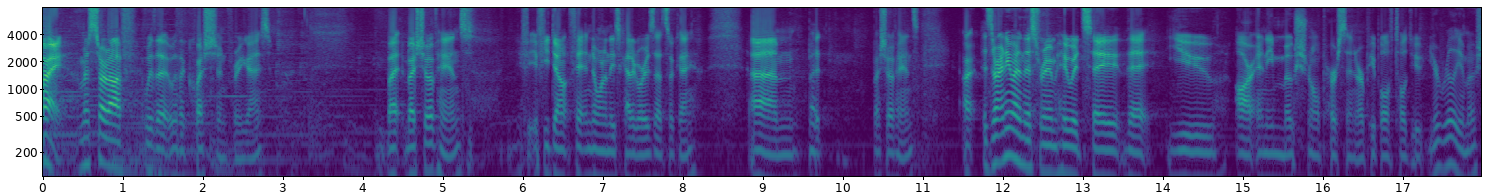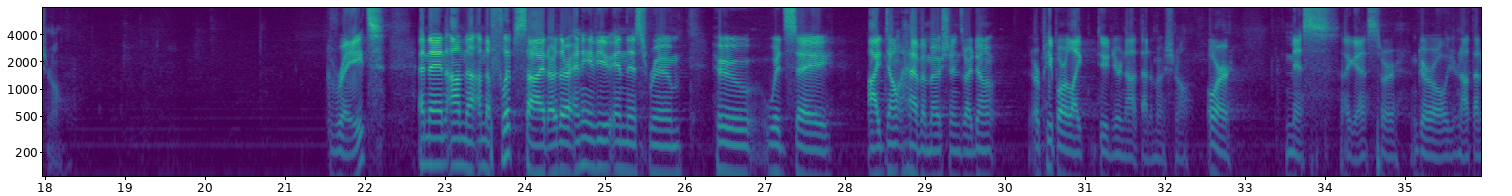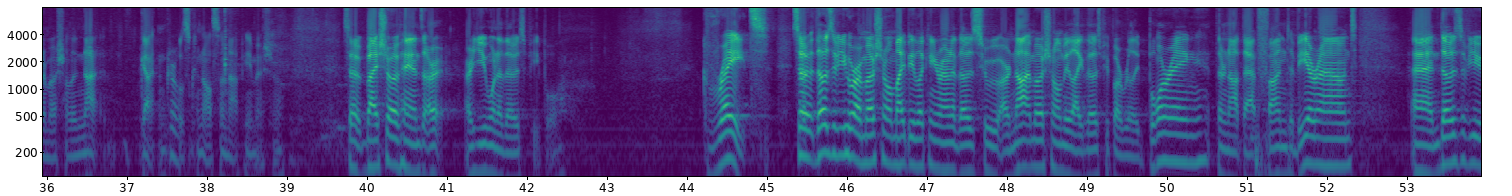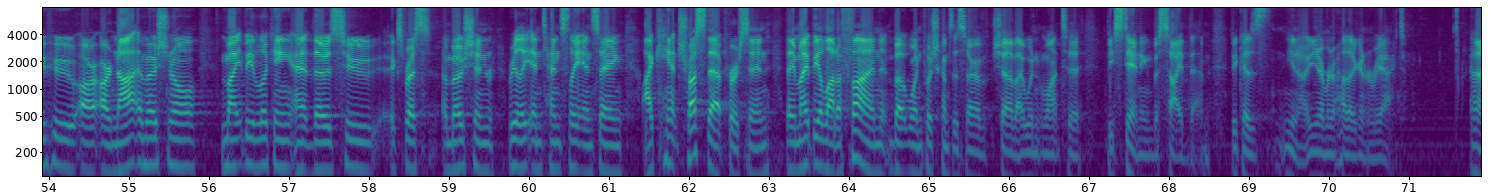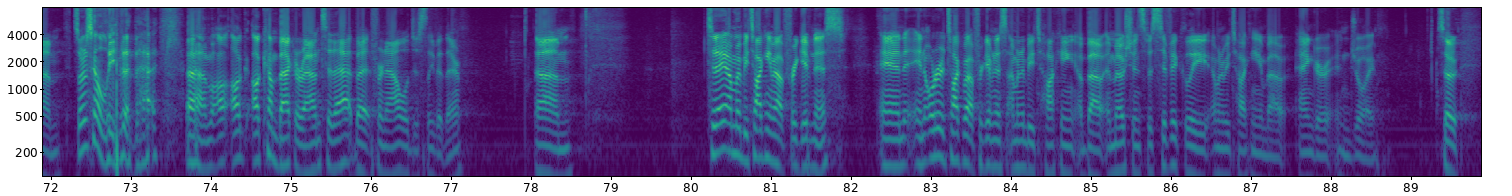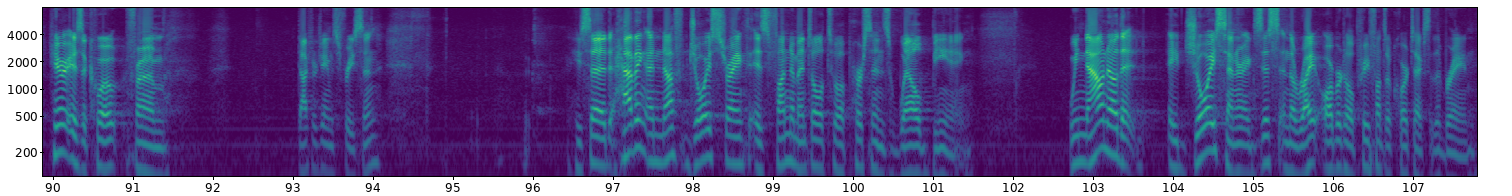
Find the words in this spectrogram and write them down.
All right, I'm going to start off with a, with a question for you guys. By, by show of hands, if, if you don't fit into one of these categories, that's okay. Um, but by show of hands, are, is there anyone in this room who would say that you are an emotional person or people have told you, you're really emotional? Great. And then on the, on the flip side, are there any of you in this room who would say, I don't have emotions, or I don't, or people are like, dude, you're not that emotional, or miss, I guess, or girl, you're not that emotional. And not, girls can also not be emotional. So, by show of hands, are, are you one of those people? Great. So, those of you who are emotional might be looking around at those who are not emotional and be like, those people are really boring. They're not that fun to be around. And those of you who are, are not emotional, might be looking at those who express emotion really intensely and saying, I can't trust that person. They might be a lot of fun, but when push comes to shove, I wouldn't want to be standing beside them because, you know, you never know how they're going to react. Um, so I'm just going to leave it at that. Um, I'll, I'll, I'll, come back around to that, but for now, we'll just leave it there. Um, today, I'm going to be talking about forgiveness. And in order to talk about forgiveness, I'm going to be talking about emotion. Specifically, I'm going to be talking about anger and joy. So here is a quote from Dr. James Friesen. He said, Having enough joy strength is fundamental to a person's well being. We now know that a joy center exists in the right orbital prefrontal cortex of the brain.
